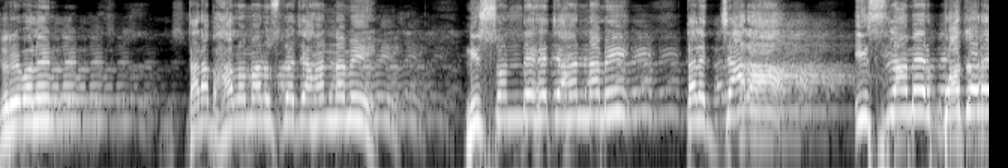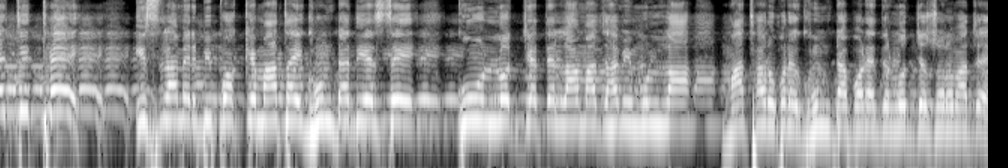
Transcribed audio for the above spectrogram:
জোরে বলেন। তারা ভালো মানুষ না জাহান নামে নিঃসন্দেহে জাহান নামে তাহলে যারা ইসলামের বদরের যুদ্ধে ইসলামের বিপক্ষে মাথায় ঘুমটা দিয়েছে। কোন লজ্জাতে লামাজহাবি মুল্লা মাথার উপরে ঘুমটা পড়ে এদের লজ্জা শরম আছে?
